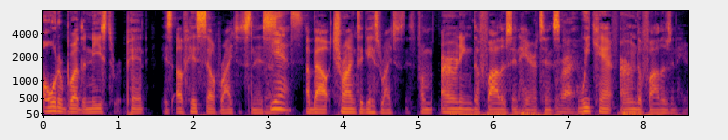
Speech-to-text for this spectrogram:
older brother needs to repent is of his self righteousness. Yes. About trying to get his righteousness from earning the father's inheritance. Right. We can't earn the father's inheritance.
